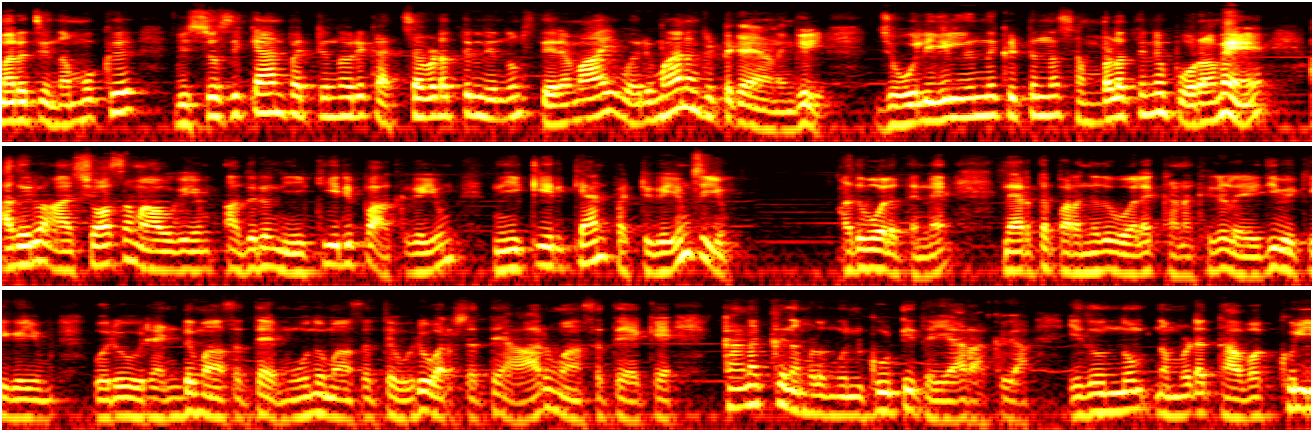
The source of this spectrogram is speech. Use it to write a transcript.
മറിച്ച് നമുക്ക് വിശ്വസിക്കാൻ പറ്റുന്ന ഒരു കച്ചവടത്തിൽ നിന്നും സ്ഥിരമായി വരുമാനം കിട്ടുകയാണെങ്കിൽ ജോലിയിൽ നിന്ന് കിട്ടുന്ന ശമ്പളത്തിന് പുറമേ അതൊരു ആശ്വാസമാവുകയും അതൊരു നീക്കിയിരിപ്പാക്കുകയും നീക്കിയിരിക്കാൻ പറ്റുകയും ചെയ്യും. അതുപോലെ തന്നെ നേരത്തെ പറഞ്ഞതുപോലെ കണക്കുകൾ എഴുതി വെക്കുകയും ഒരു രണ്ട് മാസത്തെ മൂന്ന് മാസത്തെ ഒരു വർഷത്തെ ആറു മാസത്തെയൊക്കെ കണക്ക് നമ്മൾ മുൻകൂട്ടി തയ്യാറാക്കുക. ഇതൊന്നും നമ്മുടെ തവക്കുൽ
